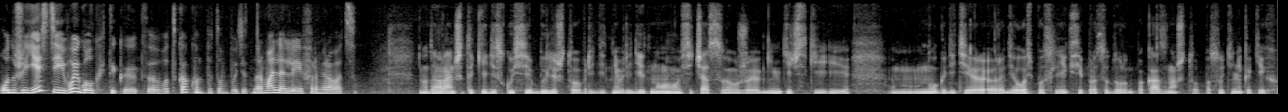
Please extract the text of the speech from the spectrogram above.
он уже есть, и его иголкой тыкают. Вот как он потом будет? Нормально ли формироваться? Ну да, раньше такие дискуссии были, что вредит, не вредит, но mm-hmm. сейчас уже генетически и много детей родилось после ИКСИ процедур, показано, что по сути никаких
